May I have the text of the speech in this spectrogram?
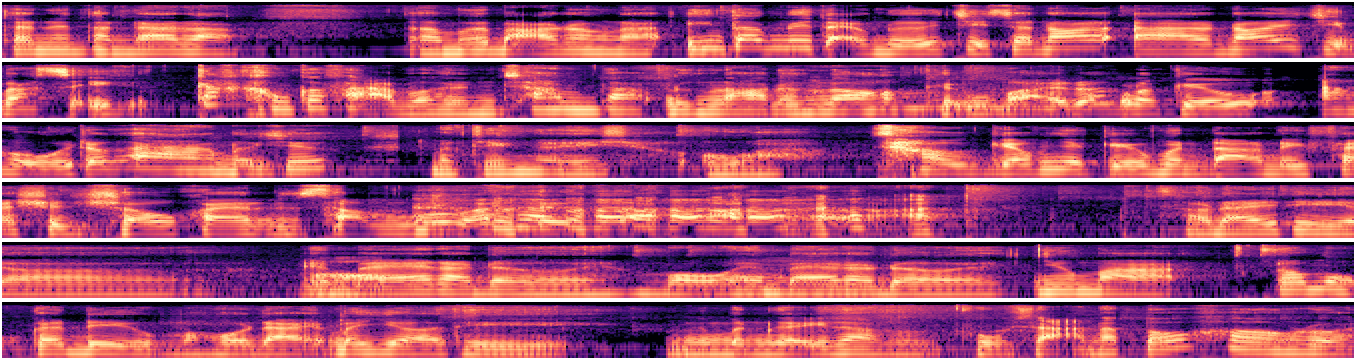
Cho nên thành ra là à, mới bảo rằng là yên tâm đi tẹo nữa chị sẽ nói à, nói với chị bác sĩ cắt không có phạm vào hình xăm đâu đừng lo đừng lo. Kiểu vậy rất là kiểu an ủi trấn an nữa chứ. Mình chỉ nghĩ ủa sao giống như kiểu mình đang đi fashion show khoe hình xăm quá vậy sau đấy thì ờ, em bé ra đời mổ em bé ra đời. Nhưng mà có một cái điều mà hồi đấy bây giờ thì mình nghĩ là phụ sản nó tốt hơn rồi.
